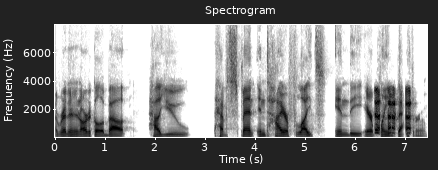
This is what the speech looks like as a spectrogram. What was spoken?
I read in an article about how you have spent entire flights in the airplane bathroom.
